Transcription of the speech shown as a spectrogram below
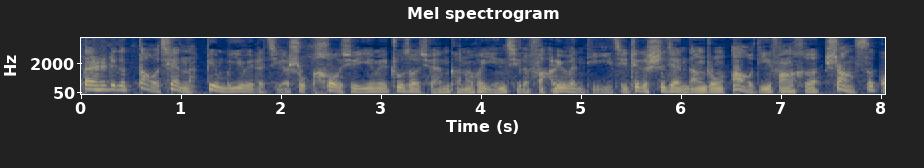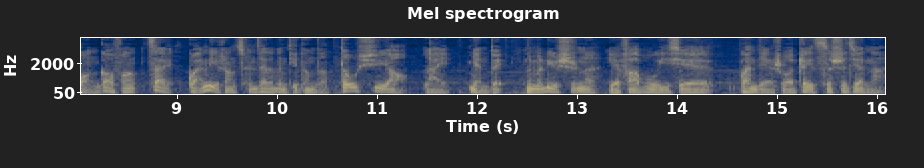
但是这个道歉呢，并不意味着结束。后续因为著作权可能会引起的法律问题，以及这个事件当中奥迪方和上司广告方在管理上存在的问题等等，都需要来面对。那么律师呢，也发布一些。观点说，这次事件呢，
